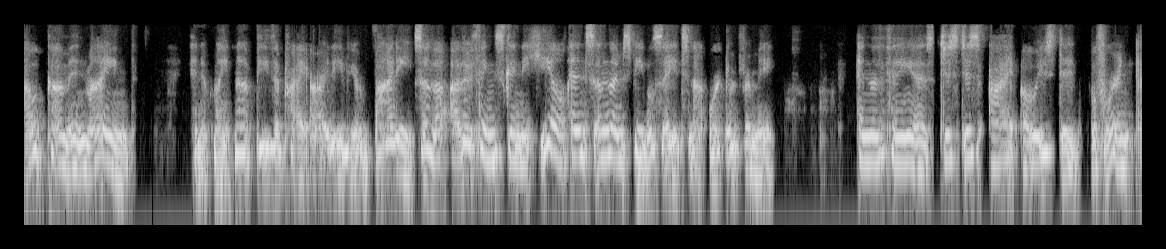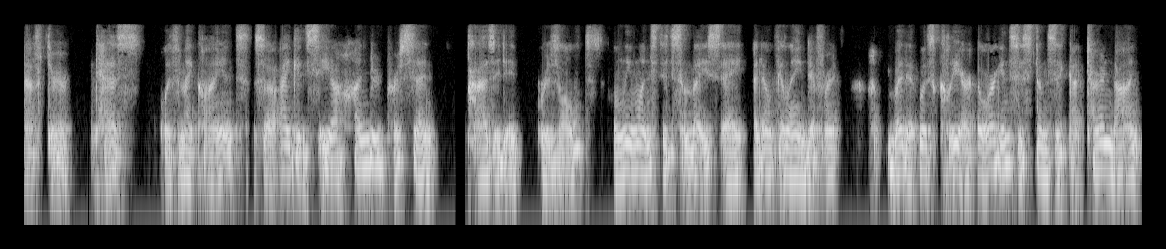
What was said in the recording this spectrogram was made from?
outcome in mind and it might not be the priority of your body. So the other thing's going to heal. And sometimes people say it's not working for me. And the thing is, just as I always did before and after tests with my clients, so I could see a hundred percent positive results. Only once did somebody say, I don't feel any different. But it was clear the organ systems that got turned on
